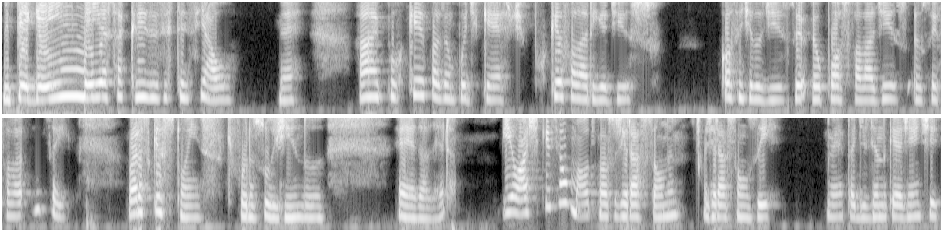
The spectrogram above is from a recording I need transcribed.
me peguei em meio a essa crise existencial, né? Ai, por que fazer um podcast? Por que eu falaria disso? Qual o sentido disso? Eu, eu posso falar disso? Eu sei falar? Não sei. Várias questões que foram surgindo. É, galera. E eu acho que esse é o mal da nossa geração, né? A geração Z, né? Tá dizendo que a gente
